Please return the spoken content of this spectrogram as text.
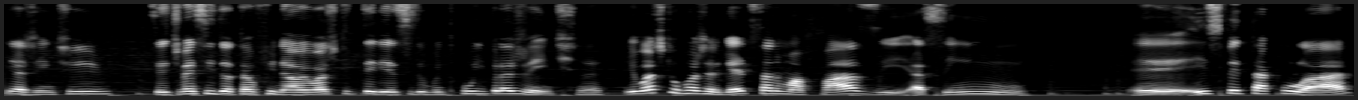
E a gente se ele tivesse ido até o final, eu acho que teria sido muito ruim pra gente, né? Eu acho que o Roger Guedes tá numa fase, assim, é, espetacular.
